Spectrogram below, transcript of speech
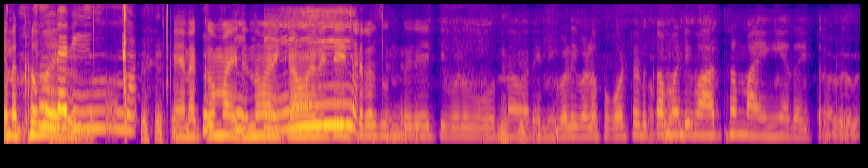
എനക്ക് മരുന്ന്. എനക്ക് മരുന്ന് വാങ്ങിക്കാൻ വേണ്ടിട്ട് ഇത്ര സുന്ദരിയായിട്ട് ഇവൾ പോകുന്ന പറയുന്നത് ഇവൾ ഇവളെ ഫോട്ടോ എടുക്കാൻ വേണ്ടി മാത്രം മയങ്ങിയതാ ഇത്ര അതെ അതെ.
